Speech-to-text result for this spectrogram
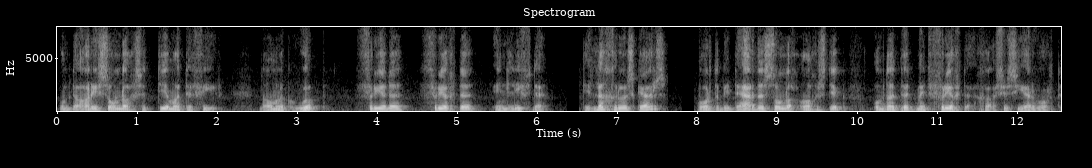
om daardie Sondag se tema te vier, naamlik hoop, vrede, vreugde en liefde. Die ligrooskers word op die derde Sondag aangesteek omdat dit met vreugde geassosieer word.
